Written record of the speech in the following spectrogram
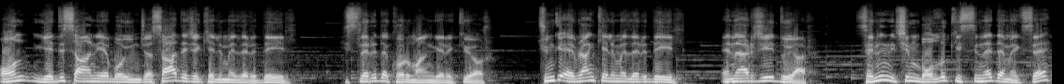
10-7 saniye boyunca sadece kelimeleri değil, hisleri de koruman gerekiyor. Çünkü evren kelimeleri değil, enerjiyi duyar. Senin için bolluk hissi ne demekse,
